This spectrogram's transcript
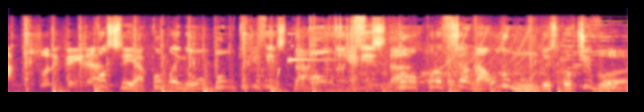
Atos Oliveira, você acompanhou o ponto de vista, ponto de vista do profissional no mundo esportivo.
